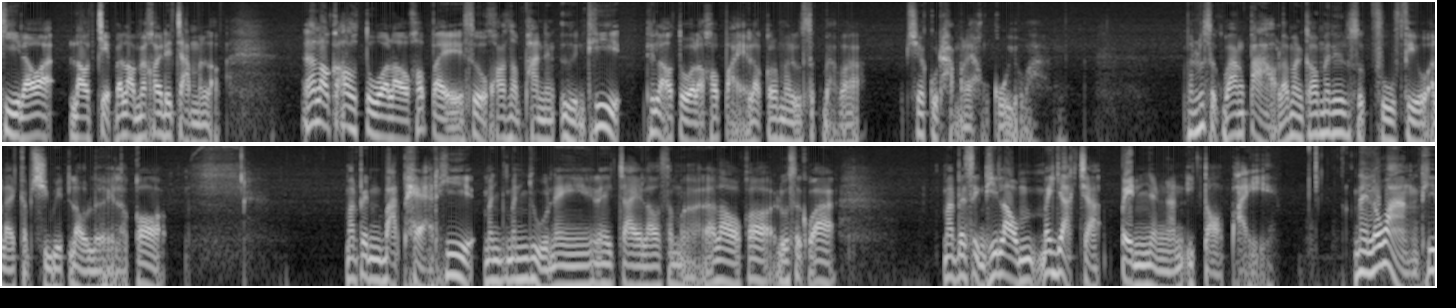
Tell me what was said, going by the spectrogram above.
ทีแล้วอะ่ะ เราเจ็บแล้วเราไม่ค่อยได้จำมันหรอก แล้วเราก็เอาตัวเราเข้าไปสู่ความสัมพันธ์อย่างอื่นที่ที่เราเอาตัวเราเข้าไป เราก็มารู้สึกแบบว่า เชี่ยกูทำอะไรของกูอยู่วะมันรู้สึกว่างเปล่า แล้วมันก็ไม่ได้รู้สึก fulfill อะไรกับชีวิตเราเลย แล้วก็ มันเป็นบาดแผลที่มันมันอยู่ในในใจเราเสมอ แล้วเราก็รู้สึกว่า มันเป็นสิ่งที่เราไม่อยากจะเป็นอย่างนั้นอีกต่อไป ในระหว่างที่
